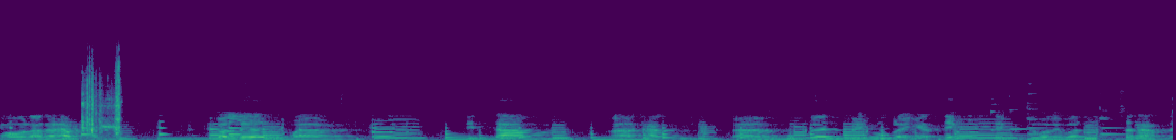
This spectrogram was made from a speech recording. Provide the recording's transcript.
พอแล้วนะครับผมก็เริ่มมาติดตามาทาง Google Facebook อะไรเงี้ยเต็มเต็มตัวเลยว่าสนามไหน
